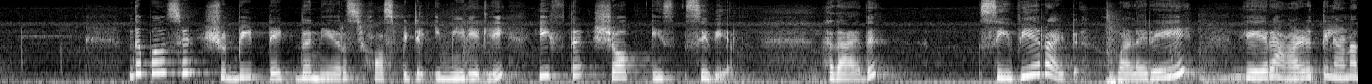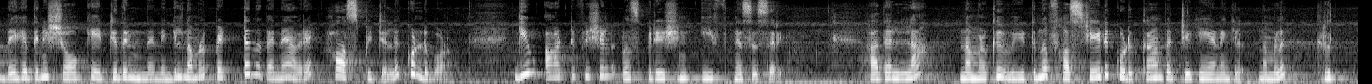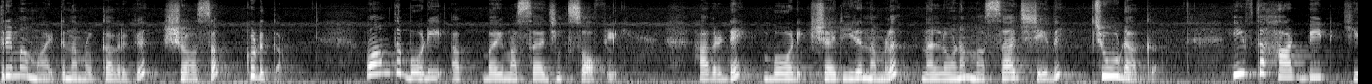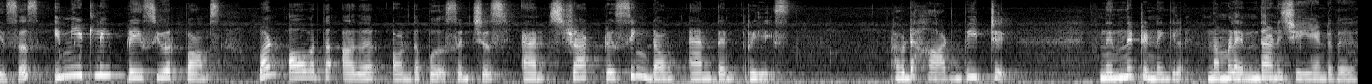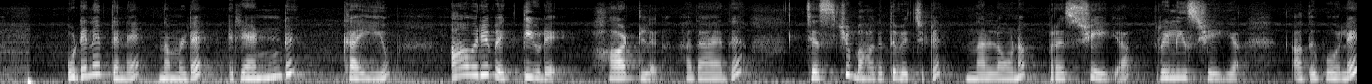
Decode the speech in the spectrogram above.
The person should be take the nearest hospital immediately if the shock is severe അതായത് സിവിയറായിട്ട് വളരെ ഏറെ ആഴത്തിലാണ് അദ്ദേഹത്തിന് ഷോക്ക് ഏറ്റതെന്നുണ്ടെങ്കിൽ നമ്മൾ പെട്ടെന്ന് തന്നെ അവരെ ഹോസ്പിറ്റലിൽ കൊണ്ടുപോകണം. Give artificial respiration if necessary അതല്ല നമ്മൾക്ക് വീട്ടിൽ നിന്ന് ഫസ്റ്റ് എയ്ഡ് കൊടുക്കാൻ പറ്റുകയാണെങ്കിൽ നമ്മൾ കൃത്രിമമായിട്ട് നമ്മൾക്ക് അവർക്ക് ശ്വാസം കൊടുക്കാം. Warm the body up by massaging softly അവരുടെ ബോഡി ശരീരം നമ്മൾ നല്ലോണം മസാജ് ചെയ്ത് ചൂടാക്കുക. If the heart beat ceases immediately place your palms one over the other on the person chest and start pressing down and then release അവരുടെ heart beat നിന്നിട്ടുണ്ടെങ്കിൽ നമ്മൾ എന്താണ് ചെയ്യേണ്ടത്? ഉടനെ തന്നെ നമ്മളുടെ രണ്ട് കൈയും ആ ഒരു വ്യക്തിയുടെ ഹാർട്ടിൽ അതായത് ചെസ്റ്റ് ഭാഗത്ത് വെച്ചിട്ട് നല്ലോണം പ്രസ് ചെയ്യുക റിലീസ് ചെയ്യുക. അതുപോലെ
